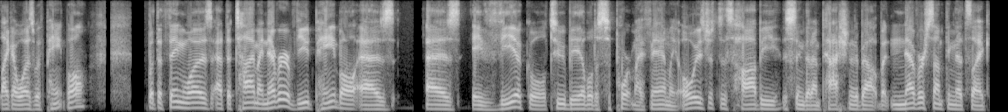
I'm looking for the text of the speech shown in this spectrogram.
like I was with paintball. But the thing was, at the time, I never viewed paintball as as a vehicle to be able to support my family. Always just this hobby, this thing that I'm passionate about, but never something that's like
